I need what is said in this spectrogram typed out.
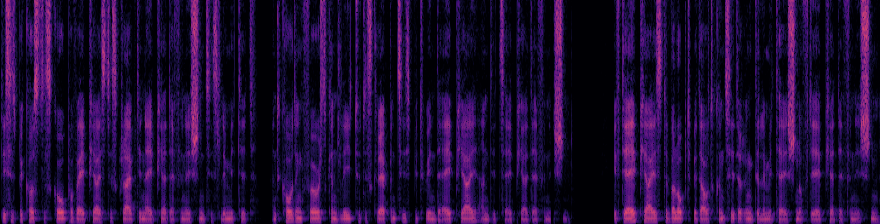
This is because the scope of APIs described in API definitions is limited, and coding first can lead to discrepancies between the API and its API definition. If the API is developed without considering the limitation of the API definition,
